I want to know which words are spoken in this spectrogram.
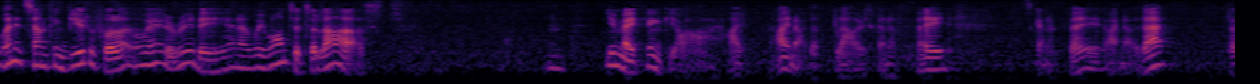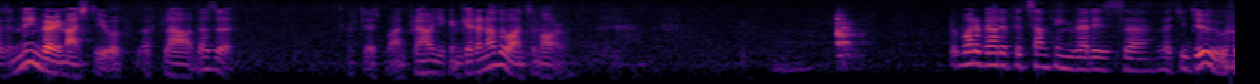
when it's something beautiful, uh, we really, you know, we want it to last. Hmm. You may think, oh, I, I know the flower is going to fade. It's going to fade. I know that. Doesn't mean very much to you, a, a flower, does it? If there's one flower, you can get another one tomorrow. But what about if it's something that is uh, that you do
